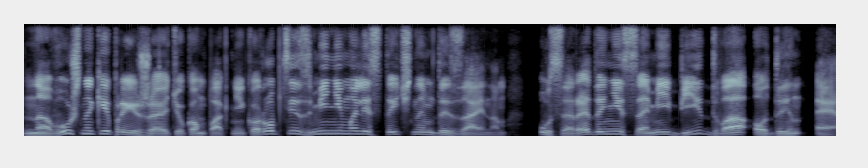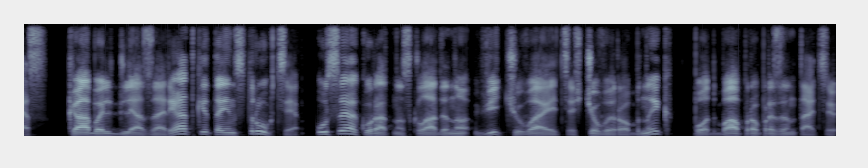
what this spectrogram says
Навушники приїжджають у компактній коробці з мінімалістичним дизайном. Усередині самі B21S, кабель для зарядки та інструкція. Усе акуратно складено, відчувається, що виробник подбав про презентацію.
